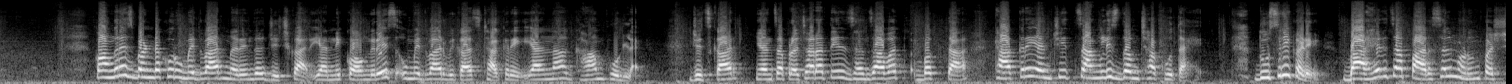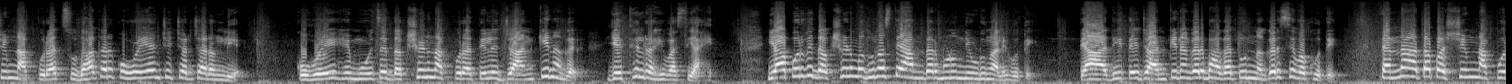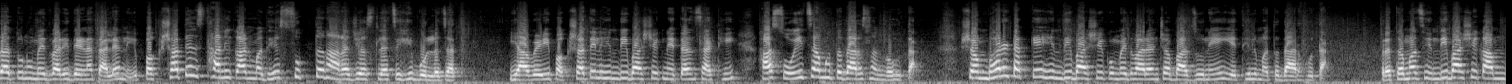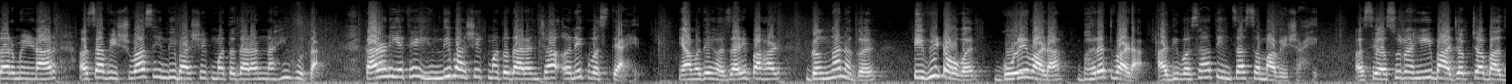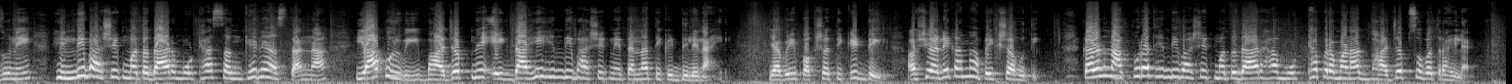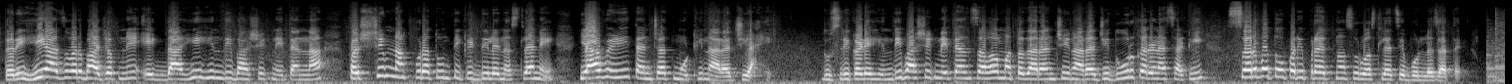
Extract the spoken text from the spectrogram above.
काँग्रेस बंडखोर उमेदवार नरेंद्र जिचकार यांनी काँग्रेस उमेदवार विकास ठाकरे यांना घाम फोडलाय. जिचकार यांचा प्रचारातील झंझावत बघता ठाकरे यांची चांगलीच दमछाक होत आहे. दुसरीकडे बाहेरचा पार्सल म्हणून पश्चिम नागपुरात सुधाकर कोहळे यांची चर्चा रंगली आहे. कोहळे हे मूळचे दक्षिण नागपुरातील जानकीनगर येथील रहिवासी आहेत यापूर्वी दक्षिणमधूनच ते आमदार म्हणून निवडून आले होते. त्याआधी ते जानकीनगर भागातून नगरसेवक होते. त्यांना आता पश्चिम नागपुरातून उमेदवारी देण्यात आल्याने पक्षातील स्थानिकांमध्ये सुप्त नाराजी असल्याचेही बोललं जात. यावेळी पक्षातील हिंदी भाषिक नेत्यांसाठी हा सोयीचा मतदारसंघ होता. शंभर टक्के हिंदी भाषिक उमेदवारांच्या बाजूने येथील मतदार होता. प्रथमच हिंदी भाषिक आमदार मिळणार असा विश्वास हिंदी भाषिक मतदारांनाही होता. कारण येथे हिंदी भाषिक मतदारांच्या अनेक वस्त्या आहेत. यामध्ये हजारी पहाड गंगानगर टीव्ही टॉवर गोरेवाडा भरतवाडा आदी वसाहतींचा समावेश आहे. असे असूनही भाजपच्या बाजूने हिंदी भाषिक मतदार मोठ्या संख्येने असताना यापूर्वी भाजपने एकदाही हिंदी भाषिक नेत्यांना तिकीट दिले नाही. यावेळी पक्ष तिकीट देईल अशी अनेकांना अपेक्षा होती. कारण नागपुरात हिंदी भाषिक मतदार हा मोठ्या प्रमाणात भाजप सोबत राहिलाय. तरीही आजवर भाजपने एकदाही हिंदी भाषिक नेत्यांना पश्चिम नागपुरातून तिकीट दिले नसल्याने यावेळी त्यांच्यात मोठी नाराजी आहे. दुसरीकडे हिंदी भाषिक नेत्यांसह मतदारांची नाराजी दूर करण्यासाठी सर्वतोपरी प्रयत्न सुरू असल्याचे बोललं जात आहे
